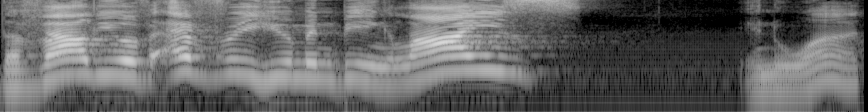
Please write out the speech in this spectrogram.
the value of every human being lies in what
